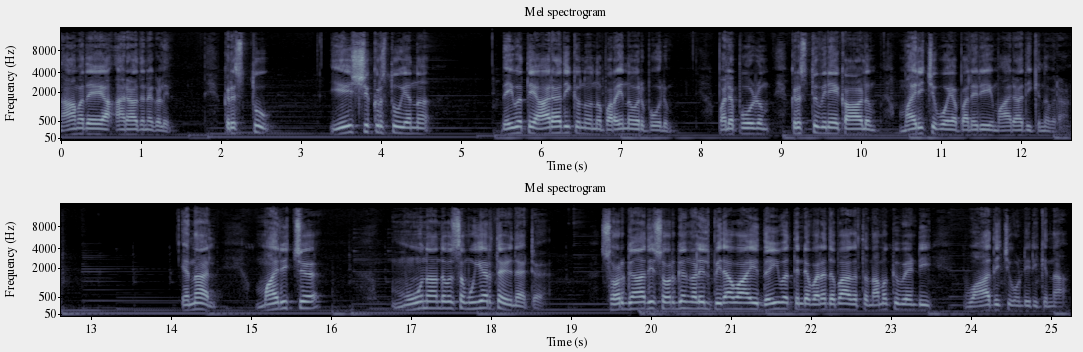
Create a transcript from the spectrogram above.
നാമധേയ ആരാധനകളിൽ ക്രിസ്തു യേശു ക്രിസ്തു എന്ന് ദൈവത്തെ ആരാധിക്കുന്നു എന്ന് പറയുന്നവർ പോലും പലപ്പോഴും ക്രിസ്തുവിനേക്കാളും മരിച്ചുപോയ പലരെയും ആരാധിക്കുന്നവരാണ്. എന്നാൽ മരിച്ച് മൂന്നാം ദിവസം ഉയർത്തെഴുന്നേറ്റ് സ്വർഗാദി സ്വർഗങ്ങളിൽ പിതാവായി ദൈവത്തിന്റെ വലതുഭാഗത്ത് നമുക്ക് വേണ്ടി വാദിച്ചു കൊണ്ടിരിക്കുന്ന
